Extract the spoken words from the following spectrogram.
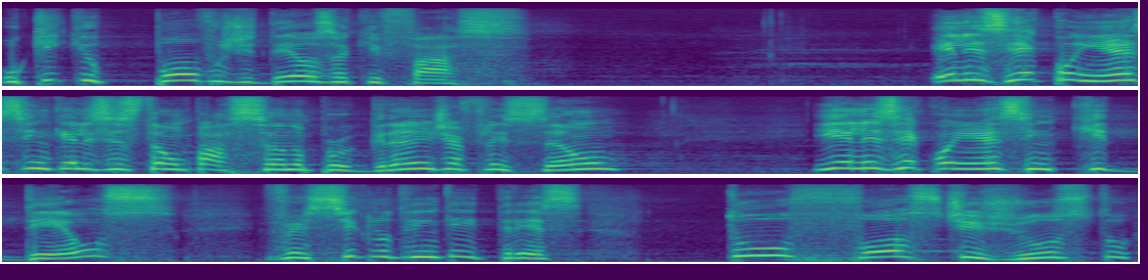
O que, que o povo de Deus aqui faz? Eles reconhecem que eles estão passando por grande aflição e eles reconhecem que Deus Versículo 33: Tu foste justo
